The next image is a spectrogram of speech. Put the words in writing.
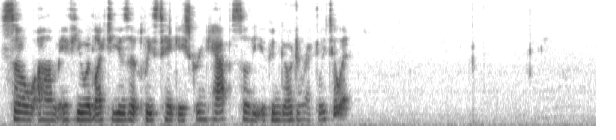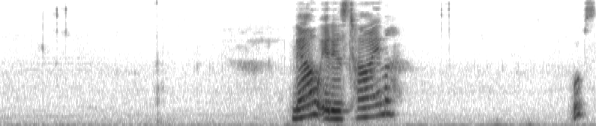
So um, if you would like to use it, please take a screen cap so that you can go directly to it. Now it is time. Whoops.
